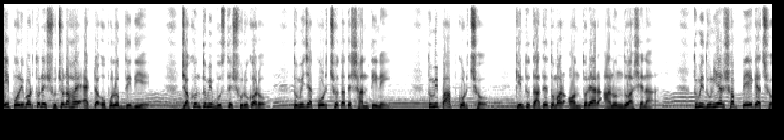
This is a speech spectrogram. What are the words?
এই পরিবর্তনের সূচনা হয় একটা উপলব্ধি দিয়ে, যখন তুমি বুঝতে শুরু করো, তুমি যা করছ তাতে শান্তি নেই। তুমি পাপ করছ, কিন্তু তাতে তোমার অন্তরে আর আনন্দ আসে না। তুমি দুনিয়ার সব পেয়ে গেছো,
